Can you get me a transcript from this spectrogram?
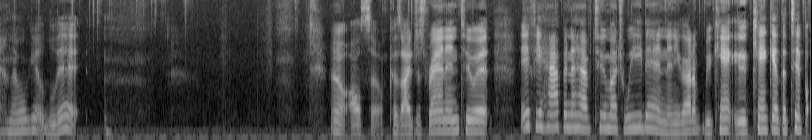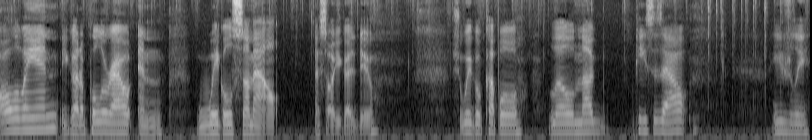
and then we'll get lit. Oh, also, because I just ran into it. If you happen to have too much weed in and you gotta, you can't, you can't get the tip all the way in, you gotta pull her out and wiggle some out. That's all you gotta do. Just wiggle a couple little nug pieces out. I usually,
